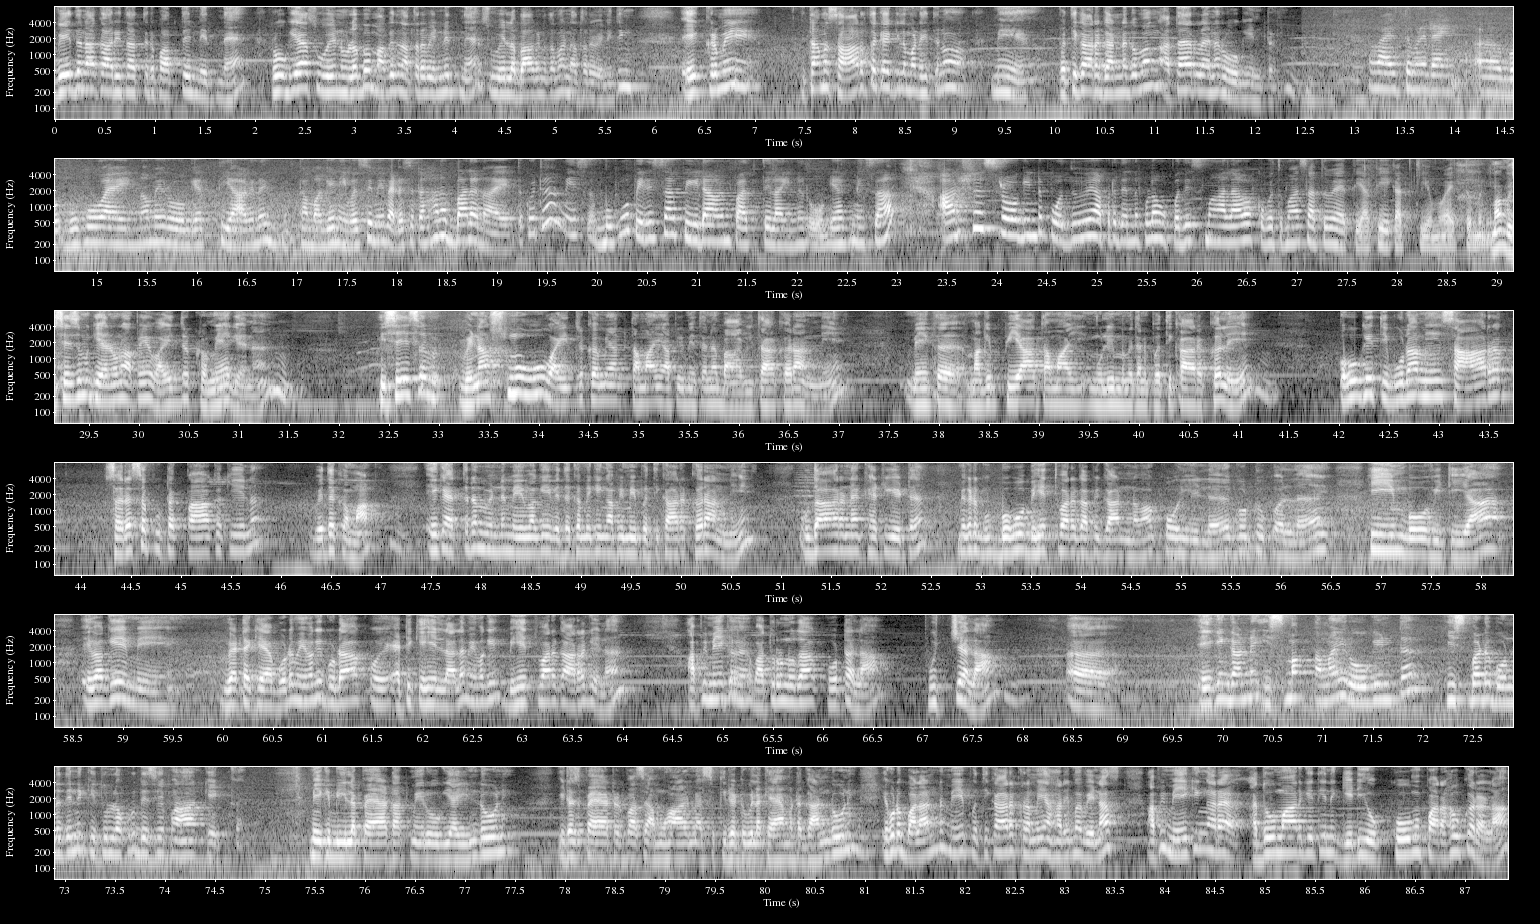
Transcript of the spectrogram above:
වේදනාකාරී තත්ත්වයට පත් වෙන්නෙත් නැහැ. රෝගියා සුවේ නොලබ මගද නතර වෙන්නෙත් නැහැ. සුවේ ලබාගෙන තමයි නතර වෙන්නේ. ඉතින් ඒ ක්‍රමේ ඊටම සාර්ථකයි කියලා මට හිතෙනවා මේ ප්‍රතිකාර ගන්න ගමන් අතහැරලා යන රෝගීන්ට. වෛද්‍යතුමනි දැන් බොහෝ අය ඉන්නවා මේ රෝගයක් තියාගෙන තමගේ නිවසේ මේ වැඩසටහන බලන අය. එතකොට මේ බොහෝ පිරිසක් පීඩාවෙන් පත් වෙලා ඉන්න රෝගයක් නිසා ආර්ශස් රෝගීන්ට පොදුවේ අපිට දෙන්න පුළුවන් උපදෙස් මාලාවක් ඔබතුමා සතුව ඇති. අපි ඒකත් කියමු වෛද්‍යතුමනි. මම විශේෂම කියනවා අපේ වෛද්‍ය ක්‍රමය ගැන විශේෂ වෙනස්ම වූ වෛද්‍ය ක්‍රමයක් තමයි අපි මෙතන භාවිතා කරන්නේ. මේක මගේ පියා තමයි මුලින්ම මෙතන ප්‍රතිකාර කළේ. ඔහුගේ තිබුණා මේ සාර සරස පුටක් පාක කියන වෙදකමක්. ඒක ඇත්තටම මෙන්න මේ වගේ වෙදකමකින් අපි මේ ප්‍රතිකාර කරන්නේ. උදාහරණයක් හැටියට මේකට බොහෝ බෙහෙත් වර්ග අපි ගන්නවා. කොහිල, ගොටුකොළ, හීම්බෝ විටියා, ඒ වගේ මේ වැටකෑ බොඩ මේ වගේ ගොඩාක් ඔය ඇටි කෙහෙල්ලාලා මේ වගේ බෙහෙත් වර්ග අරගෙන අපි මේක වතුර නොදා කොටලා පුච්චලා ඒකෙන් ගන්න ඉස්මක් තමයි රෝගීන්ට හිස් බඩ බොන්න දෙන්නේ කිතුල් ලකුණු 250ක් එක්ක. මේක බීලා පෑයටක් මේ රෝගියා ඉන්න ඕනේ. ඊට පස්සේ පෑයටට පස්සේ අමුහාල් මැස්ස කිරට වෙලා කෑමට ගන්න ඕනේ. ඒකට බලන්න මේ ප්‍රතිකාර ක්‍රමය හරිම වෙනස්. අපි මේකෙන් අර අදෝ මාර්ගයේ තියෙන ගෙඩි ඔක්කොම පරහු කරලා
